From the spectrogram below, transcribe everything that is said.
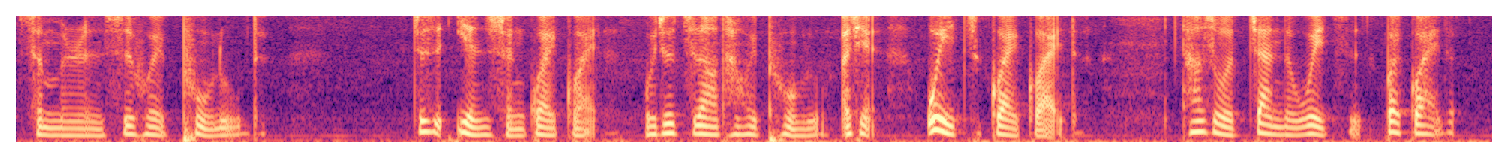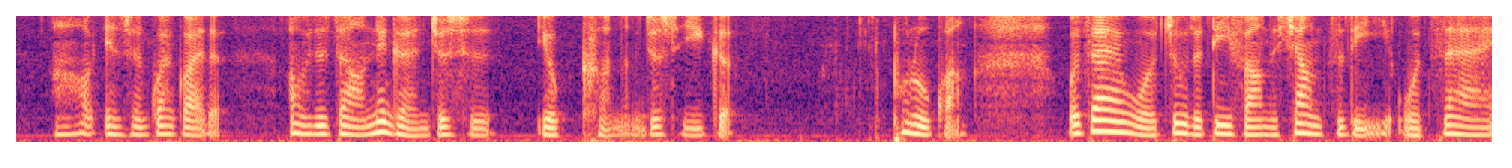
什么人是会暴露的，就是眼神怪怪的，我就知道他会暴露，而且位置怪怪的，他所站的位置怪怪的，然后眼神怪怪的，哦，我就知道那个人就是。有可能就是一个铺路狂。我在我住的地方的巷子里，我在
